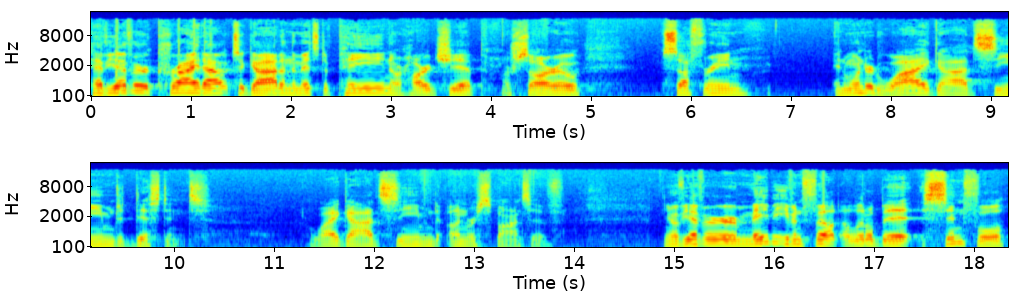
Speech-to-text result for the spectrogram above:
Have you ever cried out to God in the midst of pain or hardship or sorrow, suffering, and wondered why God seemed distant? Why God seemed unresponsive? You know, have you ever maybe even felt a little bit sinful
